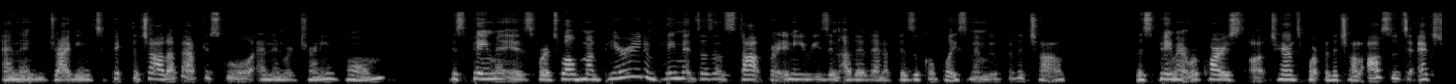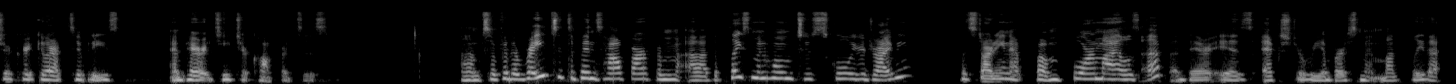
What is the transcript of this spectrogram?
and then driving to pick the child up after school and then returning home. This payment is for a 12 month period and payment doesn't stop for any reason other than a physical placement move for the child. This payment requires uh, transport for the child also to extracurricular activities and parent teacher conferences. Um, so for the rates, it depends how far from uh, the placement home to school you're driving. But starting at from four miles up, there is extra reimbursement monthly that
